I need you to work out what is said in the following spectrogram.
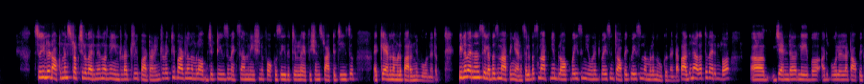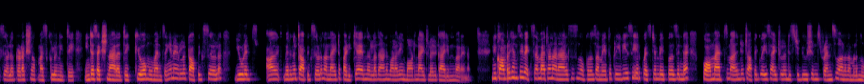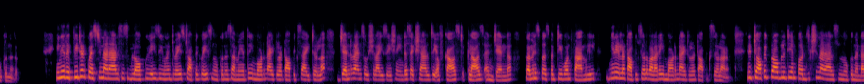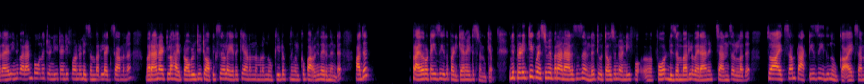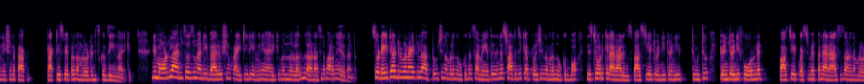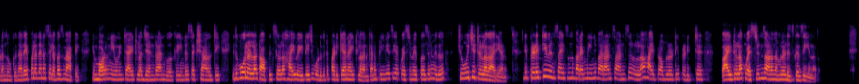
സോ ഇതിന്റെ ഡോക്യുമെന്റ് സ്ട്രക്ചർ വരുന്നതെന്ന് പറഞ്ഞാൽ ഇൻട്രൊഡക്ടറി പാർട്ടാണ് ഇൻട്രൊഡക്ടറി പാർട്ടിൽ നമ്മൾ ഒബ്ജക്റ്റീവ്സും എക്സാമിനേഷനും ഫോക്കസ് ചെയ്തിട്ടുള്ള എഫിഷ്യൻ സ്ട്രാറ്റജീസും ഒക്കെയാണ് നമ്മൾ പറഞ്ഞു പോകുന്നത്. പിന്നെ വരുന്നത് സിലബസ് മാപ്പിംഗ് ആണ്. സിലബസ് മാപ്പിംഗ് ബ്ലോക്ക് വൈസും യൂണിറ്റ് വൈസും ടോപ്പിക് വൈസും നമ്മൾ നോക്കുന്നുണ്ട്. അപ്പൊ അതിനകത്ത് വരുമ്പോൾ ജെൻഡർ ലേബർ അതുപോലുള്ള ടോപ്പിക്സുകൾ production of masculinity intersectionality queer movements ഇങ്ങനെയുള്ള ടോപ്പിക്സുകൾ യൂണിറ്റ്സ് വരുന്ന ടോപ്പിക്സുകൾ നന്നായിട്ട് പഠിക്കുക എന്നുള്ളതാണ് വളരെ ഇമ്പോർട്ടന്റ് ആയിട്ടുള്ള ഒരു കാര്യം എന്ന് പറയുന്നത്. ഇനി കോംപ്രഹെൻസീവ് എക്സാം പാറ്റേൺ അനാലിസിസ് നോക്കുന്ന സമയത്ത് പ്രീവിയസ് ഇയർ ക്വസ്റ്റ്യൻ പേപ്പേഴ്സിന്റെ ഫോർമാറ്റ്സും അതിന്റെ ടോപ്പിക് വൈസ് ആയിട്ടുള്ള ഡിസ്ട്രിബ്യൂഷൻ ട്രെൻഡ്സും ആണ് നമ്മൾ നോക്കുന്നത്. ഇനി repeated question analysis block wise unit wise topic wise നോക്കുന്ന സമയത്ത് ഇമ്പോർട്ടന്റ് ആയിട്ടുള്ള ടോപ്പിക്സ് ആയിട്ടുള്ള gender and socialisation intersectionality of caste class and gender feminist perspective on family ഇങ്ങനെയുള്ള ടോപ്പിക്സുകൾ വളരെ ഇമ്പോർട്ടന്റ് ആയിട്ടുള്ള ടോപ്പിക്സുകളാണ് ഇനി topic probability and projection analysis നോക്കുന്നുണ്ട്. അതായത് ഇനി വരാൻ പോകുന്ന ട്വന്റി ട്വന്റി ഫോറിന്റെ ഡിസംബറിലെ എക്സാമിന് വരാനായിട്ടുള്ള ഹൈ പ്രോബിലിറ്റി ടോപ്പിക്സുകൾ ഏതൊക്കെയാണെന്ന് നമ്മൾ നോക്കിയിട്ട് നിങ്ങൾക്ക് പറഞ്ഞു തരുന്നുണ്ട്. അത് പ്രയോറിറ്റൈസ് ചെയ്ത് പഠിക്കാനായിട്ട് ശ്രമിക്കാം. ഇനി പ്രൊഡക്റ്റീവ് ക്വസ്റ്റ്യൻ പേപ്പർ അനാലിസിസ് ഉണ്ട്. ടൂ തൗസൻഡ് ട്വന്റി ഫോർ ഡിസംബറിൽ വരാൻ ചാൻസ് ഉള്ളത്. സോ ആ എക്സാം പ്രാക്ടീസ് ചെയ്ത് നോക്കുക. ആ എക്സാമിനേഷന്റെ പ്രാക്ടീസ് പേപ്പർ നമ്മളിവിടെ ഡിസ്കസ് ചെയ്യുന്നതായിരിക്കും. ഇനി മോഡൽ ആൻസേഴ്സും ആൻഡ് ഇവാലുവേഷൻ ക്രൈറ്റീരിയ എങ്ങനെയായിരിക്കും എന്നുള്ളതും ലേണേഴ്സിന് പറഞ്ഞു തരുന്നുണ്ട്. സോ ഡേറ്റ ഡ്രിവൺ ആയിട്ടുള്ള അപ്രോച്ച് നമ്മൾ നോക്കുന്ന സമയത്ത് ഇതിന്റെ സ്ട്രാറ്റജിക് അപ്രോച്ചിൽ നമ്മൾ നോക്കുമ്പോൾ historical analysis past year twenty twenty two to twenty twenty ഫോറിന്റെ പാസ്റ്റ് ഇയർ ക്വസ്റ്റ്യൻ പേപ്പറിന്റെ അനാലിസിസ് ആണ് നമ്മൾ ഇവിടെ നോക്കുന്നത്. അതേപോലെ തന്നെ സിലബസ് മാപ്പിംഗ് ഇമ്പോർട്ടന്റ് യൂണിറ്റ് ആയിട്ടുള്ള ജെൻഡർ ആൻഡ് വർക്ക് ഇന്റർസെക്ഷനാലിറ്റി ഇതുപോലുള്ള ടോപ്പിക്സുകൾ ഹൈ വെയിറ്റേജ് കൊടുത്തിട്ട് പഠിക്കാനായിട്ടുള്ളതാണ്. കാരണം പ്രീവിയസ് ഇയർ ക്വസ്റ്റ്യൻ പേപ്പേഴ്സിനും ഇത് ചോദിച്ചിട്ടുള്ള കാര്യമാണ്. ഇനി പ്രൊഡക്റ്റീവ് ഇൻസൈറ്റ്സ് എന്ന് പറയുമ്പോൾ ഇനി വരാൻ ചാൻസ് ഉള്ള ഹൈ പ്രോബിലിറ്റി പ്രൊഡിക്റ്റ് ആയിട്ടുള്ള ക്വസ്റ്റ്യൻസ് ആണ് നമ്മൾ ഡിസ്കസ് ചെയ്യുന്നത്.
